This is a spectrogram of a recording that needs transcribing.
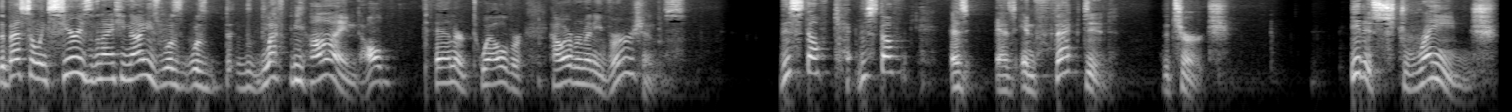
The best-selling series of the 1990s was, was left behind, all 10 or 12 or however many versions. This stuff, this stuff has, has infected the church. It is strange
